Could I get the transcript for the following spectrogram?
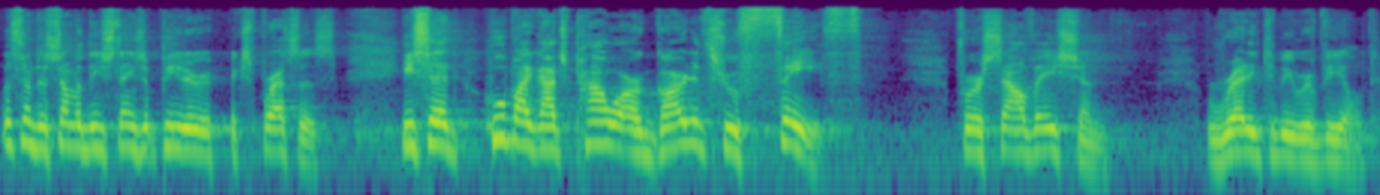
Listen to some of these things that Peter expresses. He said, Who by God's power are guarded through faith for salvation ready to be revealed.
